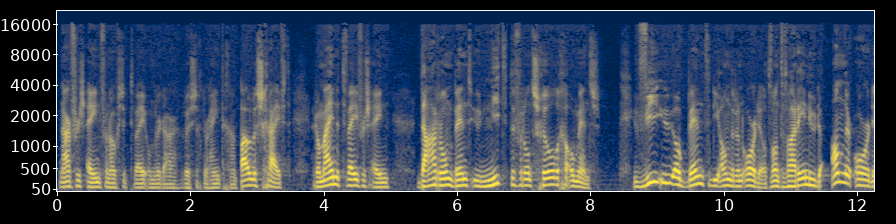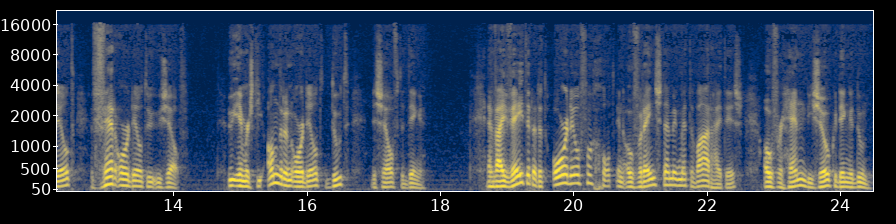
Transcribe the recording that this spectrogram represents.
naar vers 1 van hoofdstuk 2 om er daar rustig doorheen te gaan. Paulus schrijft, Romeinen 2 vers 1, Daarom bent u niet te verontschuldigen, o mens. Wie u ook bent die anderen oordeelt, want waarin u de ander oordeelt, veroordeelt u uzelf. U immers die anderen oordeelt, doet dezelfde dingen. En wij weten dat het oordeel van God in overeenstemming met de waarheid is over hen die zulke dingen doen.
